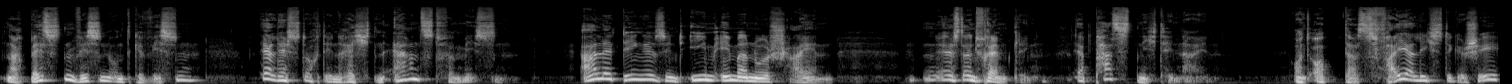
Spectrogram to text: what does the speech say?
nach bestem Wissen und Gewissen, er lässt doch den rechten Ernst vermissen. Alle Dinge sind ihm immer nur Schein. Er ist ein Fremdling, er passt nicht hinein. Und ob das Feierlichste geschehe,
